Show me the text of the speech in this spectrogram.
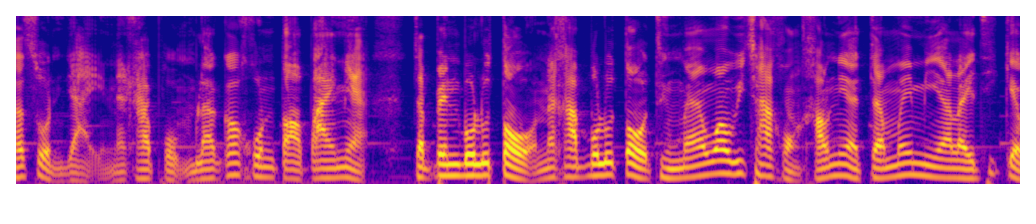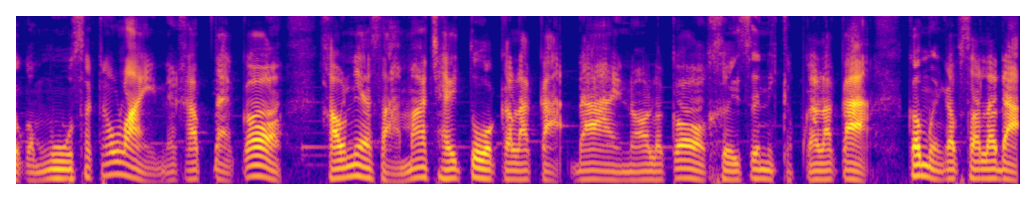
ซะส่วนใหญ่นะครับผมแล้วก็คนต่อไปเนี่ยจะเป็นโบรุโตะนะครับโบรุโตะถึงแม้ว่าวิชาของเขาเนี่ยจะไม่มีอะไรที่เกี่ยวกับงูสักเท่าไหร่นะครับแต่ก็เขาเนี่ยสามารถใช้ตัวกาลกะได้เนาะแล้วก็เคยสนิทกับกาลกะ ก็เหมือนกับซาลดะ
